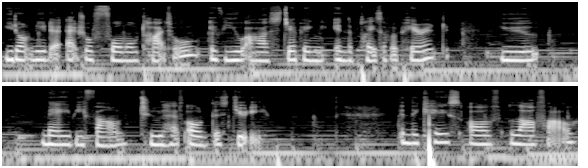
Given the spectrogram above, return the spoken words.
you don't need an actual formal title. If you are stepping in the place of a parent, you may be found to have owed this duty. In the case of Laufau,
